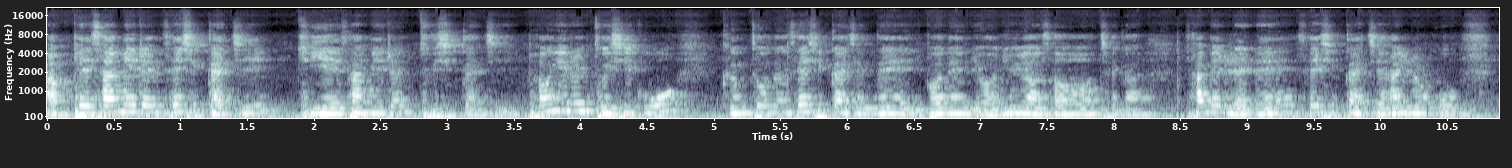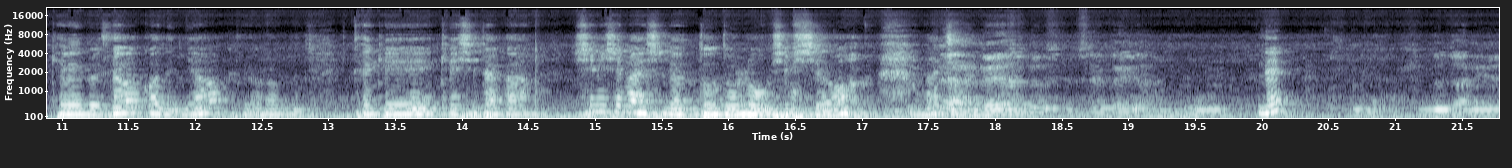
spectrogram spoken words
앞에 3일은 3시까지, 뒤에 3일은 2시까지. 평일은 2시고 금토는 3시까지인데 이번엔 연휴여서 제가 3일 내내 3시까지 하려고 계획을 세웠거든요. 여러분 댁에 계시다가 심심하시면 또 놀러 오십시오. 너무 네? 힘든 거 아니에요?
